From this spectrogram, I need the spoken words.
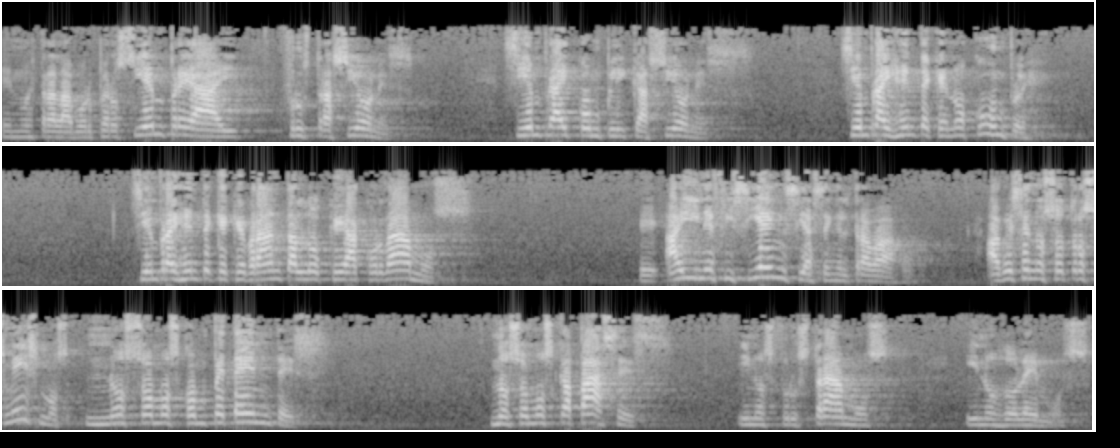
en nuestra labor, pero siempre hay frustraciones, siempre hay complicaciones, siempre hay gente que no cumple, siempre hay gente que quebranta lo que acordamos, eh, hay ineficiencias en el trabajo. A veces nosotros mismos no somos competentes, no somos capaces y nos frustramos y nos dolemos.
